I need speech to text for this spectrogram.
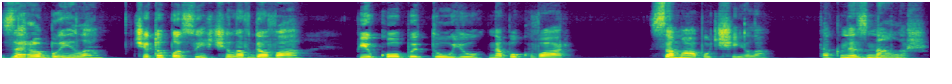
Заробила, чи то позичила вдова півкопи тую на буквар. Сама б учила, так не знала ж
